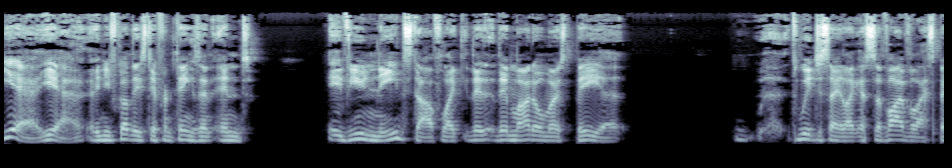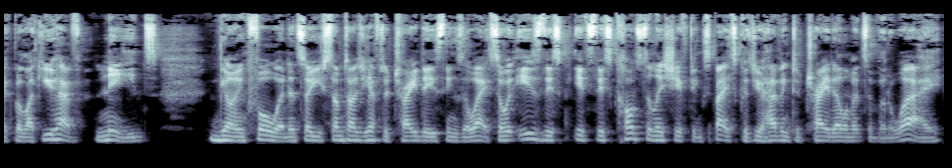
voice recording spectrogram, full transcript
Yeah, yeah. And you've got these different things and, and if you need stuff, like there, there might almost be a, it's weird to say like a survival aspect, but like you have needs going forward. And so you sometimes you have to trade these things away. So it is this, it's this constantly shifting space because you're having to trade elements of it away.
